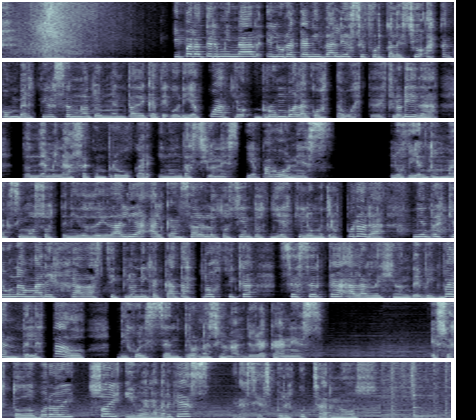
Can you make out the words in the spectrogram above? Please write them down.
y para terminar, el huracán Idalia se fortaleció hasta convertirse en una tormenta de categoría 4 rumbo a la costa oeste de Florida, donde amenaza con provocar inundaciones y apagones. Los vientos máximos sostenidos de Idalia alcanzaron los 210 km por hora, mientras que una marejada ciclónica catastrófica se acerca a la región de Big Bend del estado, dijo el Centro Nacional de Huracanes. Eso es todo por hoy. Soy Ivana Vargas. Gracias por escucharnos.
